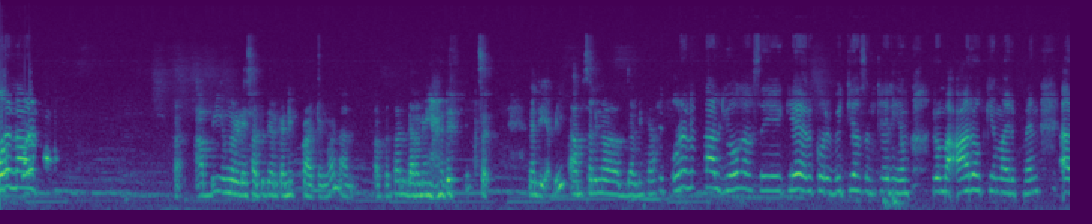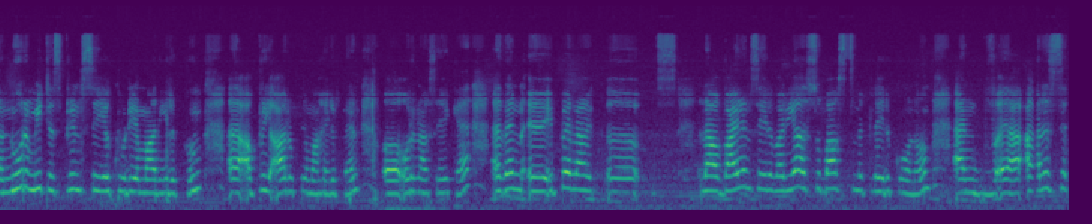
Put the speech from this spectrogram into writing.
ஒரு நாள் அஹ் அபி உங்களுடைய சத்தத்தை இருக்க நிப்பாட்டுங்க நான் அப்பதான் தரணியாடு சரி. நன்றி அபி ஆம் சொல்லுங்க தர்ணிகா? ஒரு நாள் யோகா செய்ய எனக்கு ஒரு வித்தியாசம் தெரியும். ரொம்ப ஆரோக்கியமா இருப்பேன். நூறு மீட்டர் ஸ்பிரிண்ட் செய்யக்கூடிய மாதிரி இருக்கும். அஹ் அப்படி ஆரோக்கியமாக இருப்பேன். ஒரு நாள் செய்ய தென் இப்போ நான் நான் வயலன் செய்யற வழியா சுபாசனத்துல இருக்கணும். அண்ட் அரசு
